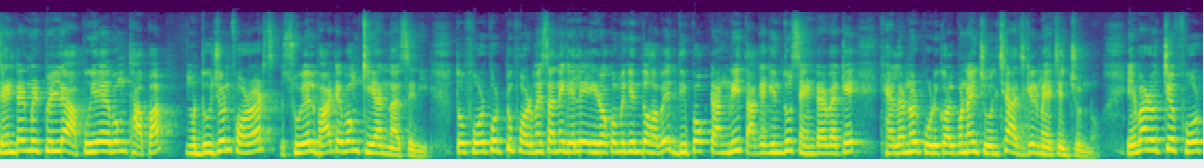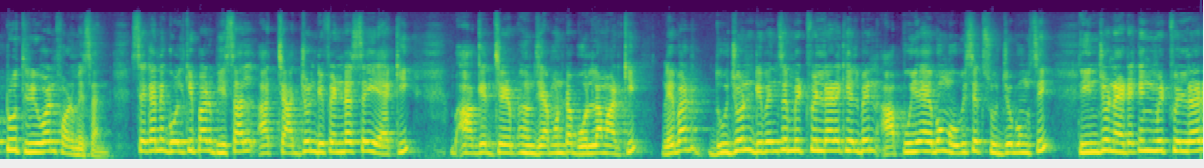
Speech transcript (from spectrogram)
সেন্টার মিডফিল্ডে আপুইয়া এবং থাপা, দুজন ফরওয়ার্ডস সুয়েল ভাট এবং কিয়ান নাসেরি। তো ফোর ফোর টু ফরমেশানে গেলে এইরকমই কিন্তু হবে। দীপক টাংরি, তাকে কিন্তু সেন্টার ব্যাকে খেলানোর পরিকল্পনাই চলছে আজকের ম্যাচের জন্য। এবার হচ্ছে four two three one formation সেখানে গোলকিপার ভিশাল আর চারজন ডিফেন্ডার সেই একই। আগের যেমনটা বললাম আর কি। এবার দুজন ডিফেন্সিভ মিডফিল্ডারে খেলবেন আপুয়া এবং অভিষেক সূর্যবংশী। তিনজন অ্যাটাকিং মিডফিল্ডার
